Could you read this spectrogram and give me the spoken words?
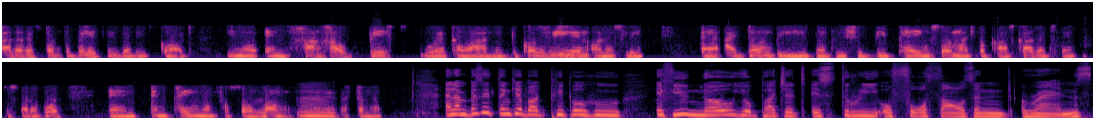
other responsibilities that he's got, you know, and how, how best work around it. Because really and honestly, uh, I don't believe that we should be paying so much for cars. Cars are expensive to start off with, and and paying them for so long. Mm. Uh, and I'm busy thinking about people who, if you know your budget is three or four thousand rands,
